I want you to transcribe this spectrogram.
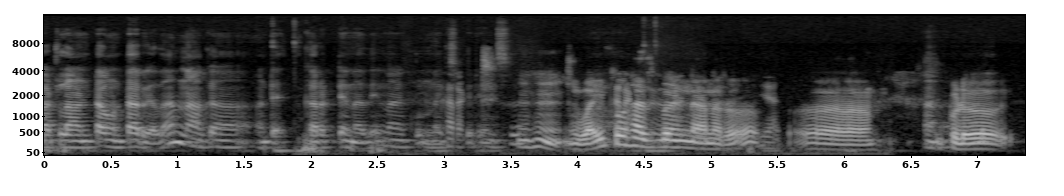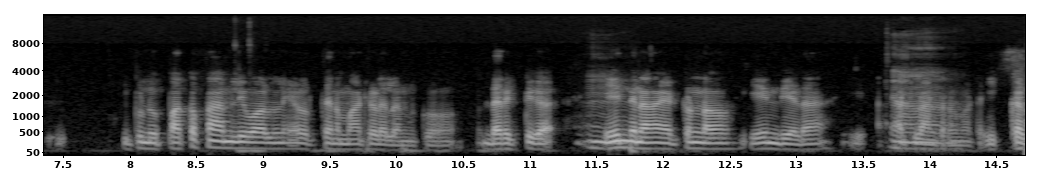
అట్లా అంటా ఉంటారు కదా నాకు అంటే కరెక్టేనా అది? నాకు ఎక్స్పీరియన్స్ వైఫ్ హస్బెండ్ అనరు ఆ, ఇప్పుడు ఇప్పుడు నువ్వు పక్క ఫ్యామిలీ వాళ్ళని ఎవరితోనే మాట్లాడాలనుకో డైరెక్ట్గా ఏంది నా ఎట్టున్నావు? ఏంది ఏడా? అట్లా అంటారు అనమాట ఇక్కడ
